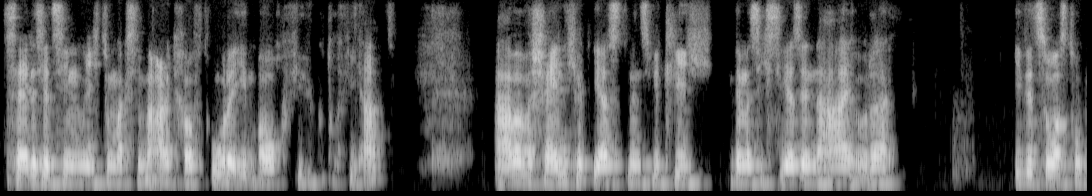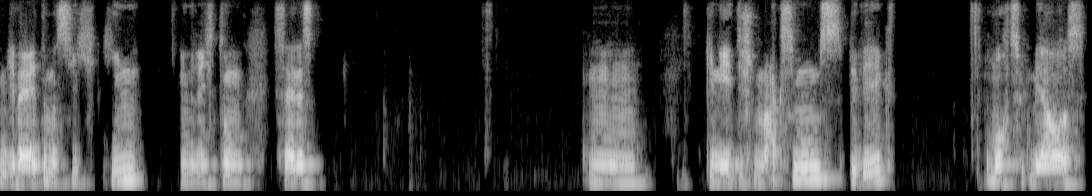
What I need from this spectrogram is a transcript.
sei das jetzt in Richtung Maximalkraft oder eben auch für Hypertrophie hat. Aber wahrscheinlich halt erst, wenn es wirklich, wenn man sich sehr, sehr nahe oder ich würde so ausdrucken, je weiter man sich hin in Richtung seines mh, hm, genetischen Maximums bewegt, macht es halt mehr aus.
